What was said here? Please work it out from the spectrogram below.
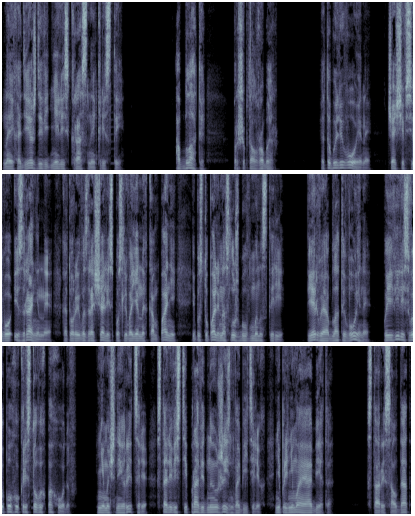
на их одежде виднелись красные кресты. «Облаты!» — прошептал Робер. Это были воины, чаще всего израненные, которые возвращались после военных кампаний и поступали на службу в монастыри. Первые облаты-воины появились в эпоху крестовых походов. Немощные рыцари стали вести праведную жизнь в обителях, не принимая обета. Старый солдат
